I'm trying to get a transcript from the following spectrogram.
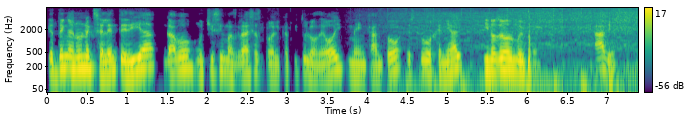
Que tengan un excelente día. Gabo, muchísimas gracias por el capítulo de hoy. Me encantó, estuvo genial y nos vemos muy pronto. Adiós.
